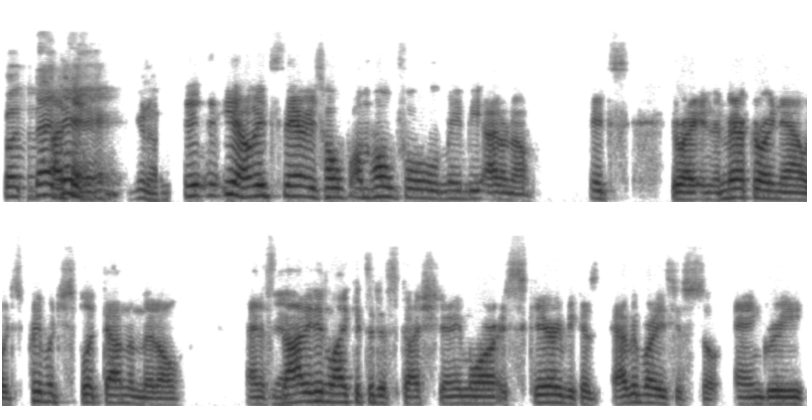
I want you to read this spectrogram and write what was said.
but they're I there, think, you know. It, you know, it's there. It's hope. I'm hopeful. Maybe I don't know. It's you're right. In America right now, it's pretty much split down the middle, and it's yeah. not even like it's a discussion anymore. It's scary because everybody's just so angry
